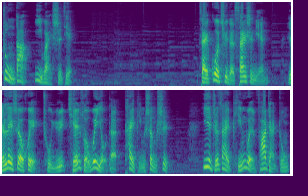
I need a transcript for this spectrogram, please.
重大意外事件。在过去的三十年，人类社会处于前所未有的太平盛世，一直在平稳发展中。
